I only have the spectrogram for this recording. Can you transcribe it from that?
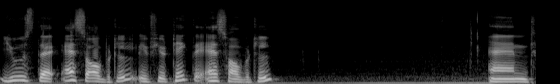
use the s orbital, if you take the s orbital and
